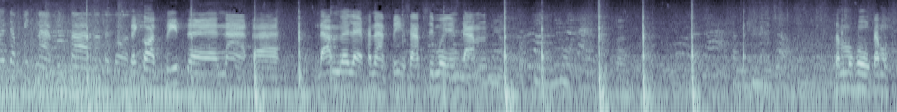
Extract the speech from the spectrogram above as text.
เราจะปิดหน้าปิดตานะแต่ก่อนแต่ก่อนปิดแต่หนักอะดำเลยแหละขนาดปิดซับสิมือยังดำตำมะฮงตำมะข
